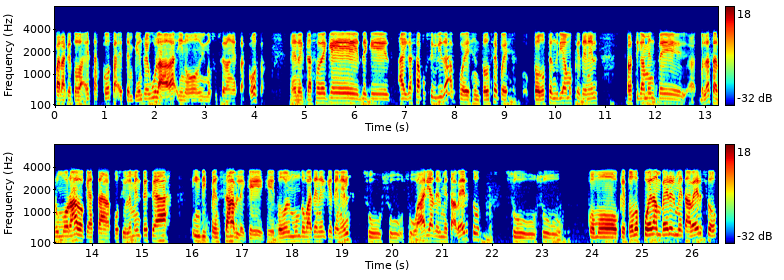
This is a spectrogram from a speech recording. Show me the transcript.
para que todas estas cosas estén bien reguladas y no y no sucedan estas cosas. En el caso de que de que haya esa posibilidad, pues entonces pues todos tendríamos que tener prácticamente, ¿verdad? Se ha rumorado que hasta posiblemente sea indispensable que que todo el mundo va a tener que tener su su su área del metaverso, su su como que todos puedan ver el metaverso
